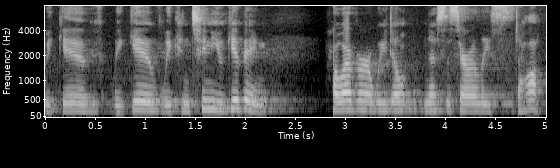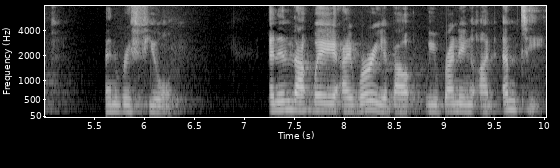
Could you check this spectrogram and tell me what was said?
we give, we give, we continue giving. However, we don't necessarily stop and refuel. And in that way, I worry about we running on empty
